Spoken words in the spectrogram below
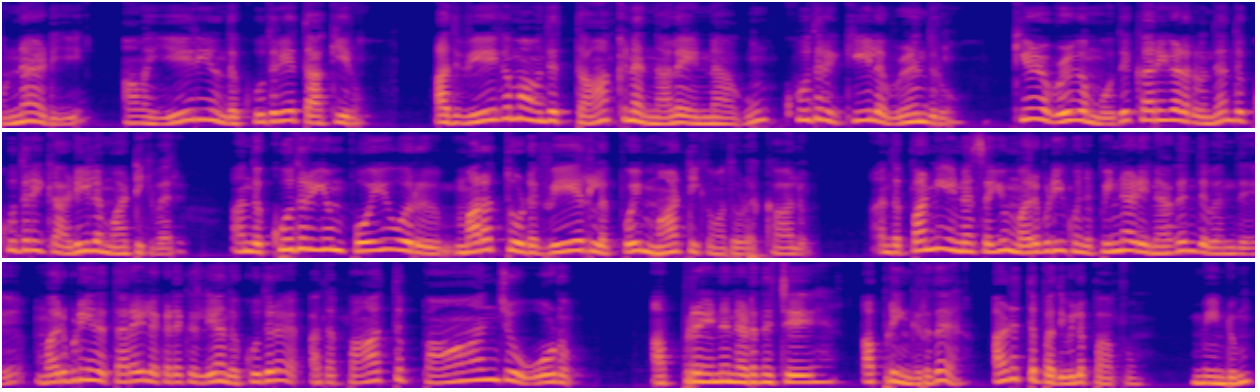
முன்னாடி அவன் ஏறி அந்த குதிரையை தாக்கிரும். அது வேகமாக வந்து தாக்குனதுனால என்ன ஆகும் குதிரை கீழே விழுந்துடும் கீழே விழுகும்போது கரிகாலர் வந்து அந்த குதிரைக்கு அடியில் மாட்டிக்குவார். அந்த குதிரையும் போய் ஒரு மரத்தோட வேரில் போய் மாட்டிக்கும் அதோட காலும். அந்த பண்ணி என்ன செய்யும்? மறுபடியும் கொஞ்சம் பின்னாடி நகர்ந்து வந்து மறுபடியும் அந்த தரையில் கிடக்குது இல்லையா அந்த குதிரை அதை பார்த்து பாஞ்சு ஓடும். அப்புறம் என்ன நடந்துச்சு? அப்படிங்கிறத அடுத்த பதிவில் பார்ப்போம். மீண்டும்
